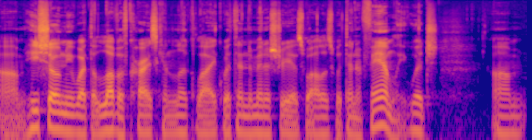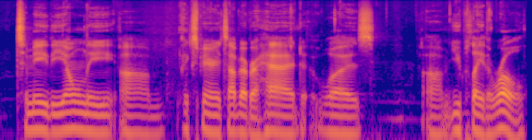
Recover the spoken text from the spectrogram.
Mm. he showed me what the love of Christ can look like within the ministry as well as within a family. Which, um, to me, the only um, experience I've ever had was you play the role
